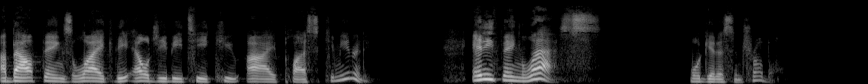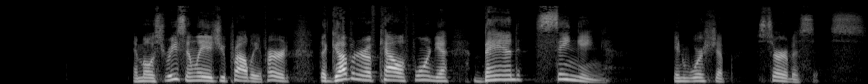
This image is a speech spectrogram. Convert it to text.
about things like the LGBTQI plus community. Anything less will get us in trouble. And most recently, as you probably have heard, the governor of California banned singing in worship services.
